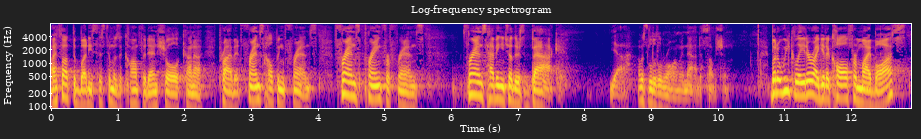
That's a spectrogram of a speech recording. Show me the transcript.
I thought the buddy system was a confidential, kind of private, friends helping friends, friends praying for friends, friends having each other's back. Yeah, I was a little wrong in that assumption. But a week later, I get a call from my boss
